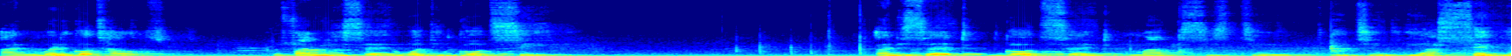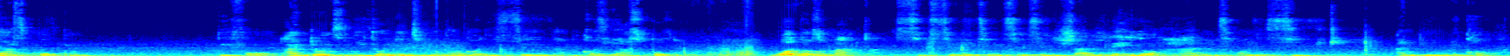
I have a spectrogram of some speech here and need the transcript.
And when he got out, the family said, What did God say? And he said, God said, Mark 16, 18. He has said, He has spoken before. I don't, you don't need to know what God is saying now because He has spoken. What does Mark 16, 18 say? He said, You shall lay your hands on the sick and you will recover.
